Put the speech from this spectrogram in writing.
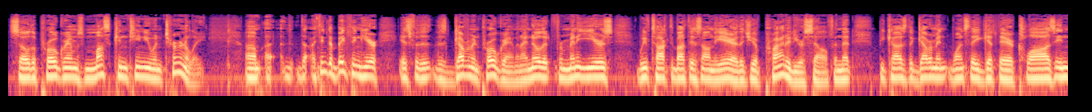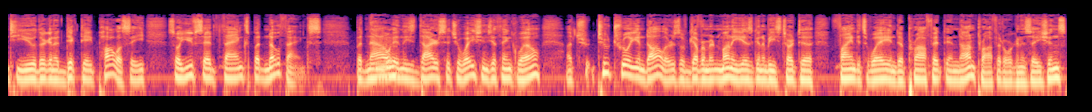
So, the programs must continue internally. Um, uh, the, I think the big thing here is for the, this government program, and I know that for many years we've talked about this on the air that you have prided yourself, and that because the government once they get their claws into you, they're going to dictate policy. So you've said thanks, but no thanks. But now Mm-hmm. in these dire situations, you think, well, a tr- two trillion dollars of government money is going to be start to find its way into profit and nonprofit organizations.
